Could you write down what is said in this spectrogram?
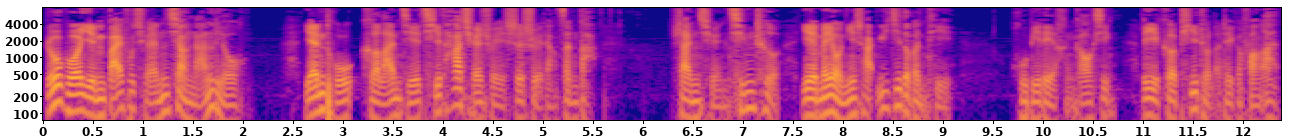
如果引白福泉向南流，沿途可拦截其他泉水，使水量增大。山泉清澈，也没有泥沙淤积的问题。忽必烈很高兴，立刻批准了这个方案，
